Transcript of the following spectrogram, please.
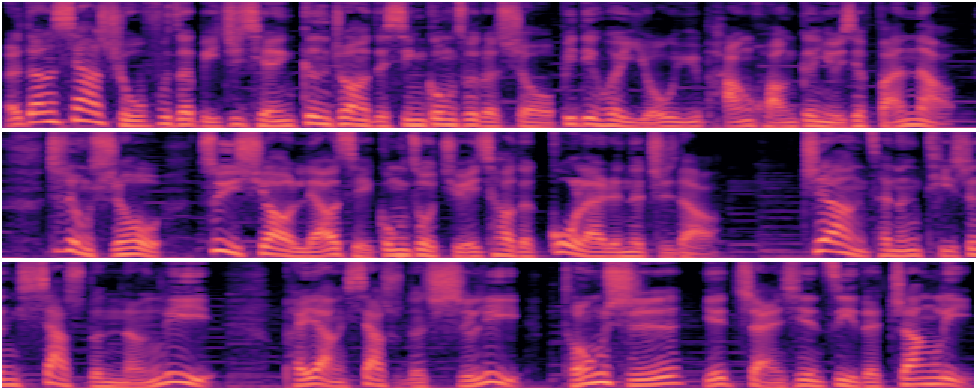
而当下属负责比之前更重要的新工作的时候，必定会由于彷徨跟有一些烦恼。这种时候最需要了解工作诀窍的过来人的指导，这样才能提升下属的能力，培养下属的实力，同时也展现自己的张力。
